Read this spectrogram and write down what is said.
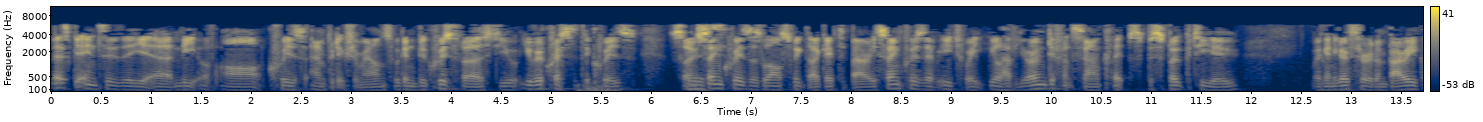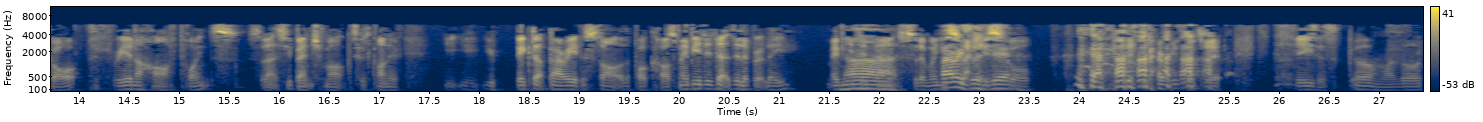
Let's get into the uh, meat of our quiz and prediction rounds. We're going to do quiz first. You you requested the quiz, so Yes. same quiz as last week that I gave to Barry. Same quiz every each week. You'll have your own different sound clips bespoke to you. We're going to go through it, and Barry got three and a half points, so that's your benchmark. So it's kind of you, you, bigged up Barry at the start of the podcast. Maybe you did that deliberately. Maybe you did that. So then when you Barry's smash legit. your score. Barry's legit. Jesus, oh my lord.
